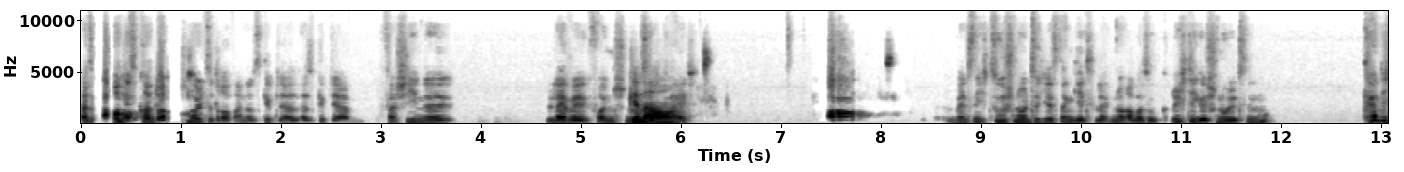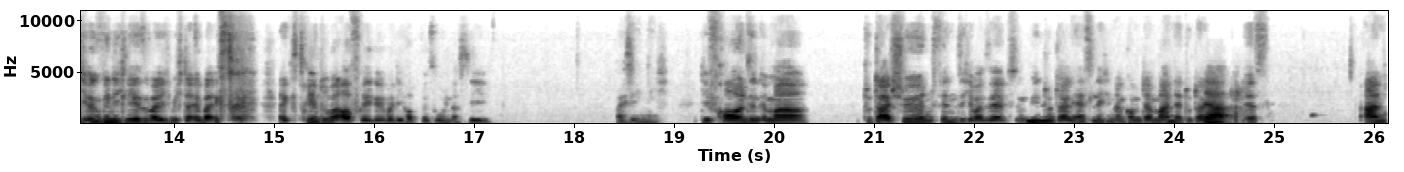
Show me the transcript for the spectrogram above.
Also aber das kommt auf Schnulze drauf an. Es gibt ja, also es gibt ja verschiedene Level von Genau. Schnulzigkeit. Wenn es nicht zu schnulzig ist, dann geht es vielleicht noch, aber so richtige Schnulzen kann ich irgendwie nicht lesen, weil ich mich da immer extrem, extrem drüber aufrege, über die Hauptperson, dass sie, weiß ich nicht, die Frauen sind immer total schön, finden sich aber selbst irgendwie Mhm. total hässlich und dann kommt der Mann, der total Ja. ist, an,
